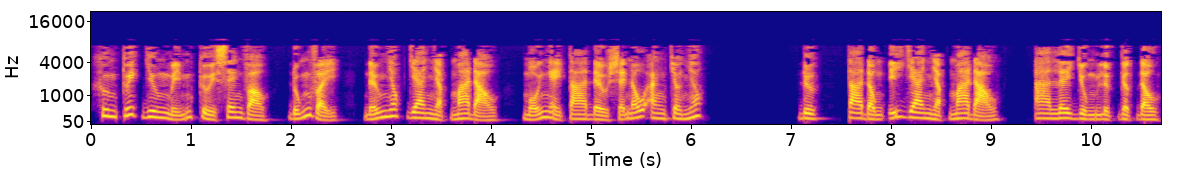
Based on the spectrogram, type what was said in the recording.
Khương Tuyết Dương mỉm cười xen vào, đúng vậy, nếu nhóc gia nhập ma đạo, mỗi ngày ta đều sẽ nấu ăn cho nhóc. Được, ta đồng ý gia nhập ma đạo, A Lê dùng lực gật đầu.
